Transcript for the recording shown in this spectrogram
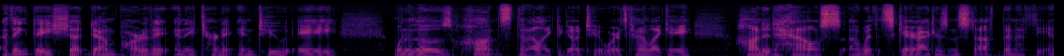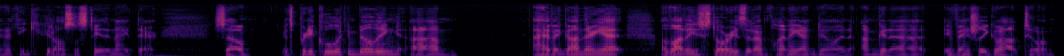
I think they shut down part of it and they turn it into a one of those haunts that I like to go to, where it's kind of like a haunted house uh, with scare actors and stuff. And I th- and I think you could also stay the night there. So it's pretty cool looking building. Um, I haven't gone there yet. A lot of these stories that I'm planning on doing, I'm gonna eventually go out to them.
